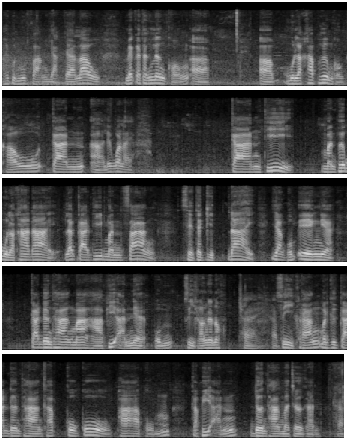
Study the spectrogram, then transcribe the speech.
ให้คุณผู้ฟัง อยากจะเล่าแม้กระทั่งเรื่องของอ่าอ่ามูลค่าเพิ่มของเขาการอ่าเรียกว่าอะไรการที่มันเพิ่มมูลค่าได้ และการที่มันสร้างเศรษฐกิจได้ อย่างผมเองเนี่ย การเดินทางมาหาพี่อั๋นเนี่ยผมสี่ครั้งแล้วเนาะใช่ครับสี่ครั้งมันคือการเดินทางครับโกโก้พาผมกับพี่อั๋นเดินทางมาเจอกันครับ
